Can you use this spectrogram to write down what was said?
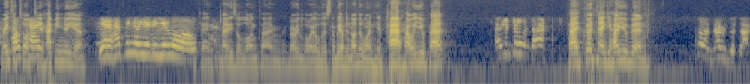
Great to talk to you. Happy New Year. Yeah, happy New Year to you all. Okay, Maddie's a long time, very loyal listener. We have another one here. Pat, how are you, Pat? How you doing, Doc? Pat, good, thank you. How you been? Good, very good, Doc.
